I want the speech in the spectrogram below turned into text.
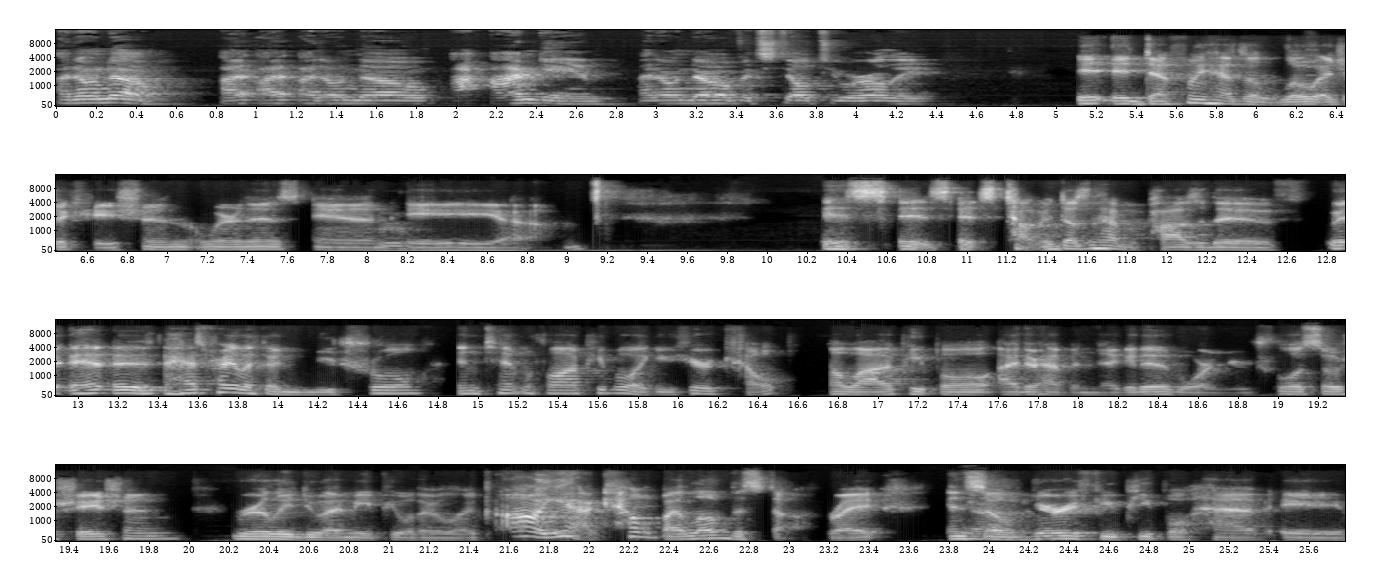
I don't know. I, I, I don't know. I, am game. I don't know if it's still too early. It, it definitely has a low education awareness and mm. a um, it's it's it's tough. It doesn't have a positive. It, it has probably like a neutral intent with a lot of people. Like you hear kelp, a lot of people either have a negative or neutral association. Rarely do I meet people that are like, oh, yeah, kelp, I love this stuff, right? And yeah. so very few people have a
